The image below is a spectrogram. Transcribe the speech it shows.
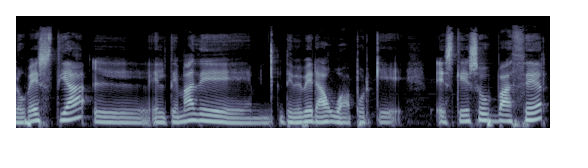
lo bestia el, tema de, beber agua, porque es que eso va a hacer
